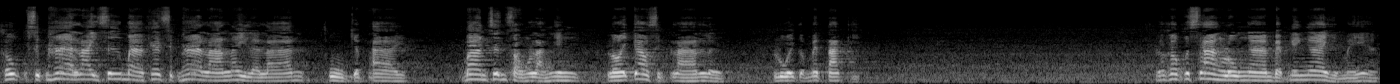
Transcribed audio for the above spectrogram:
เขาสิบห้าไร่ซื้อมาแค่สิบห้าล้านไร่ละล้าน ถูกจะตาย บ้านเช่นสองหลังยังร้อยเก้าสิบล้านเลย รวยกับแม่ตั๊กอีก แล้วเขาก็สร้างโรงงานแบบง่าย ๆ เห็นไหมอะ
